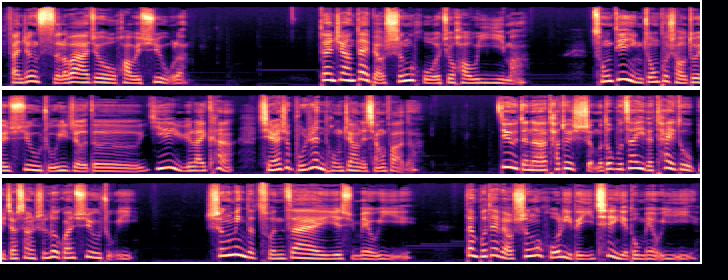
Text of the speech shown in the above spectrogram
反正死了吧就化为虚无了。但这样代表生活就毫无意义吗？从电影中不少对虚无主义者的揶揄来看，显然是不认同这样的想法的。Dude 呢？他对什么都不在意的态度，比较像是乐观虚无主义。生命的存在也许没有意义，但不代表生活里的一切也都没有意义。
